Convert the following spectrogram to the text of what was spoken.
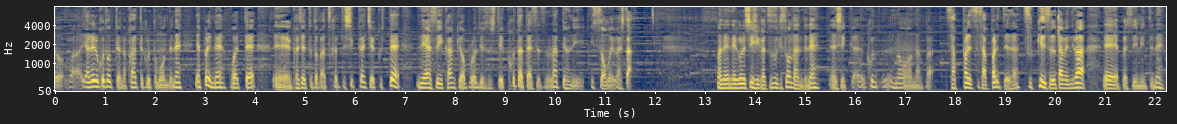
と、まあ、やれることっていうのは変わってくると思うんでね、やっぱりね、こうやって、えー、ガジェットとか使ってしっかりチェックして、寝やすい環境をプロデュースしていくことは大切だなっていうふうに一層思いました。まあね、寝苦しい日が続きそうなんでね、しっかり、の、なんか、さっぱり、さっぱりってね、すっきりするためには、えー、やっぱり睡眠ってね、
